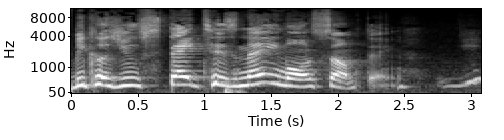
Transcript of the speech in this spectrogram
because you've staked his name on something, Yeah.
